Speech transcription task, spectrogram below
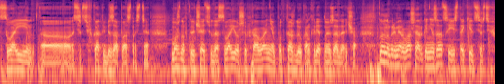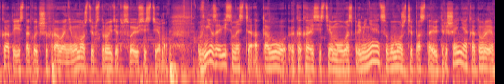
свои э, сертификаты безопасности. Можно включать сюда свое шифрование под каждую конкретную задачу. Ну, например, в вашей организации есть такие сертификаты, есть такое шифрование. Вы можете встроить это в свою систему. Вне зависимости от того, какая система у вас применяется, вы можете поставить решения, которые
